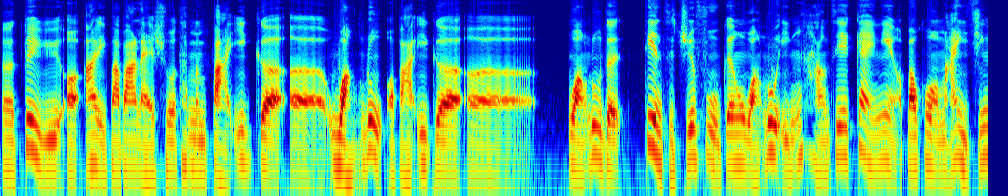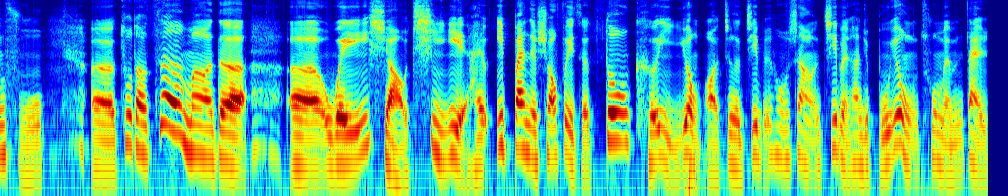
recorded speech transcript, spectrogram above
呃，对于呃阿里巴巴来说，他们把一个呃网络啊，把一个呃网络的。电子支付跟网络银行这些概念啊，包括蚂蚁金服，呃，做到这么的呃微小企业，还有一般的消费者都可以用啊，这个基本上基本上就不用出门带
